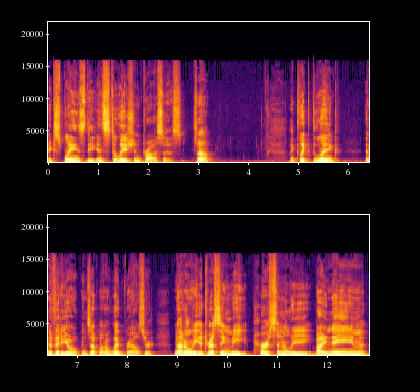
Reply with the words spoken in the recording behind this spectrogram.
explains the installation process. So, I click the link, and a video opens up on a web browser, not only addressing me personally by name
